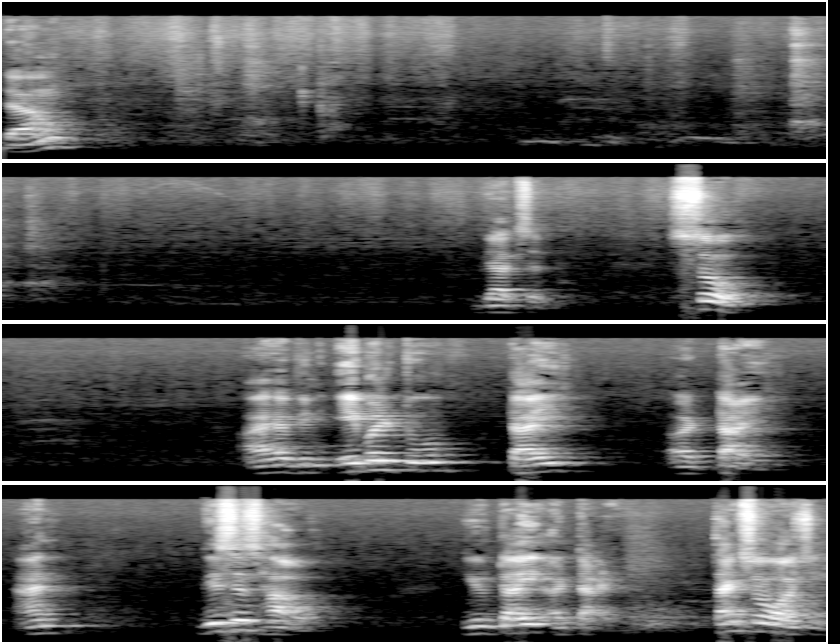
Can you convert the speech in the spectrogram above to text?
down that's it so I have been able to tie a tie. And this is how you tie a tie. Thanks for watching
